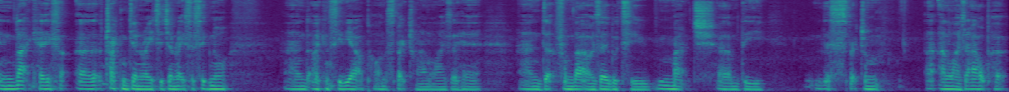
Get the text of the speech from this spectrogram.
in that case, uh, a tracking generator generates a signal, and I can see the output on the spectrum analyzer here. And uh, from that, I was able to match um, the the spectrum analyzer output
